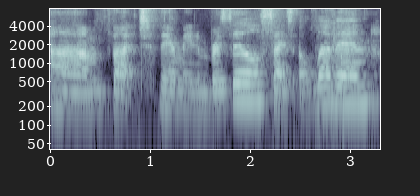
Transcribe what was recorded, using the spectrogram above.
um, but they're made in Brazil, size 11.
